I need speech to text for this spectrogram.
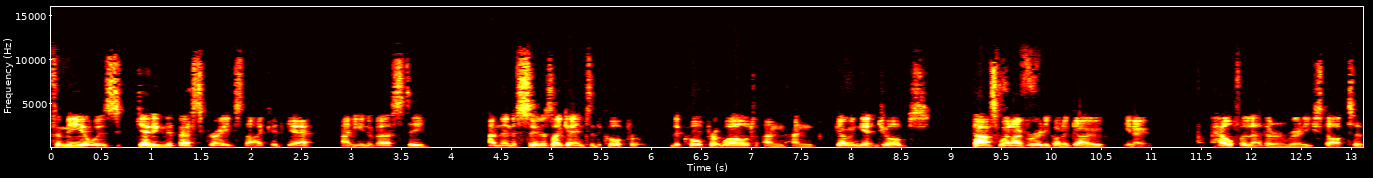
for me, it was getting the best grades that I could get at university, and then as soon as I get into the corporate the corporate world and and go and get jobs, that's when I've really got to go, you know, hell for leather and really start to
